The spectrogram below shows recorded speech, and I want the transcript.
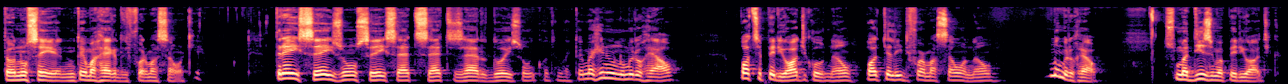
Então, não sei, não tem uma regra de formação aqui. 3, 6, 1, 6, 7, 7, 0, 2, 1 e continua. Então, imagine um número real. Pode ser periódico ou não, pode ter lei de formação ou não. número real. Isso é uma dízima periódica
